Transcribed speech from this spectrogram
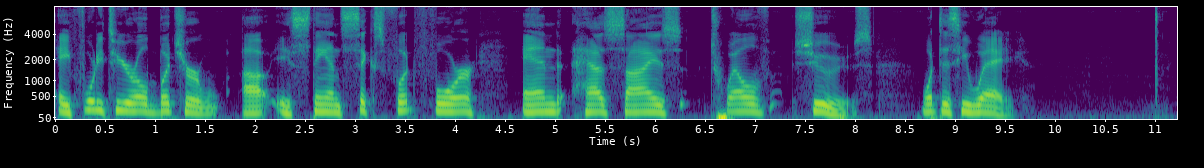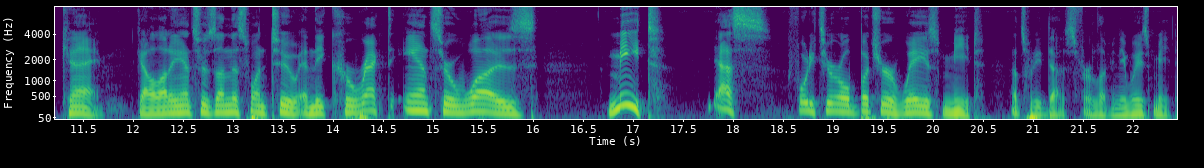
a 42 year old butcher uh, stands six foot four and has size 12 shoes. What does he weigh? Okay, got a lot of answers on this one too. And the correct answer was meat. Yes, 42 year old butcher weighs meat. That's what he does for a living. He weighs meat.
